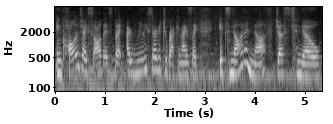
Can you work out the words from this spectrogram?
in college, I saw this, but I really started to recognize like, it's not enough just to know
